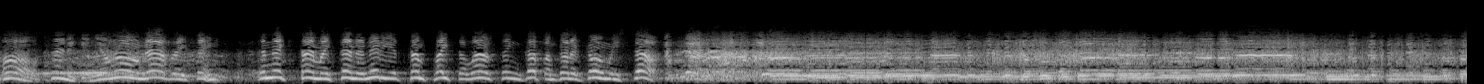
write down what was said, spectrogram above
Oh, Finnegan, you ruined everything. The next time I send an idiot someplace to louse things up, I'm going to go myself.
